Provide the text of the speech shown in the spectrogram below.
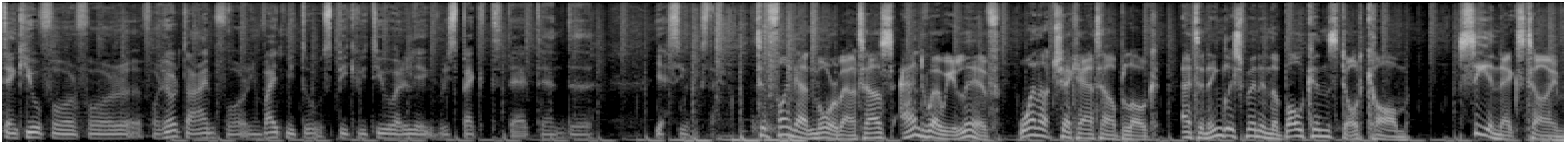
thank you for for uh, for your time, for invite me to speak with you. I really respect that, and uh, yeah, see you next time. To find out more about us and where we live, why not check out our blog at an Englishman.in.the.Balkans.com. See you next time.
